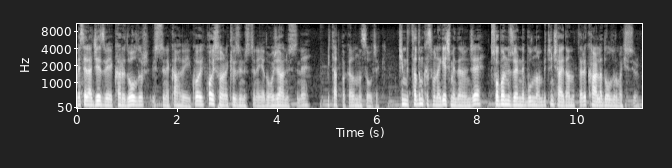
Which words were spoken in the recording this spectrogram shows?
Mesela cezveye karı doldur, üstüne kahveyi koy. Koy sonra közün üstüne ya da ocağın üstüne. Bir tat bakalım nasıl olacak. Şimdi tadım kısmına geçmeden önce sobanın üzerine bulunan bütün çaydanlıkları karla doldurmak istiyorum.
